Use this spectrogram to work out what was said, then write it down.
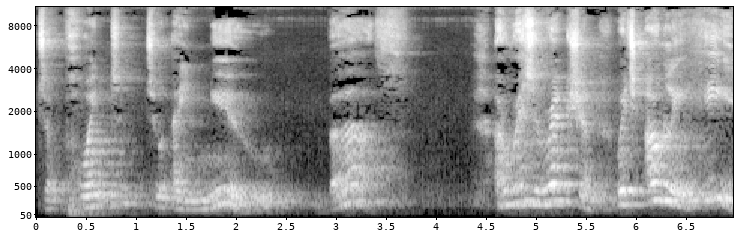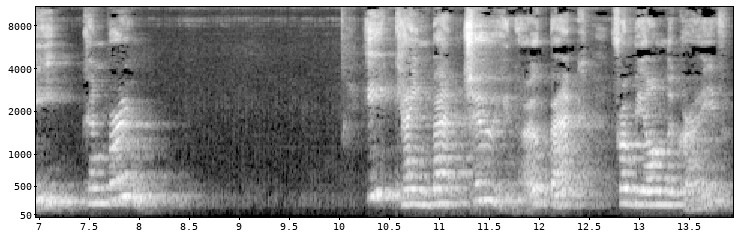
to point to a new birth, a resurrection which only he can bring. He came back too, you know, back from beyond the grave.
